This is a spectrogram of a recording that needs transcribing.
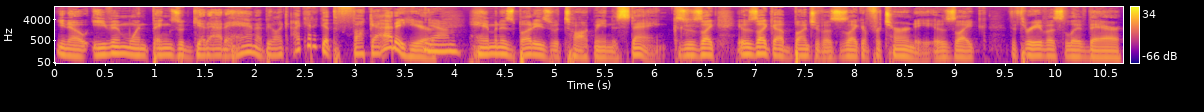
you know, even when things would get out of hand, I'd be like, I gotta get the fuck out of here Yeah. him and his buddies would talk me into staying because it was like it was like a bunch of us. It was like a fraternity. It was like the three of us lived there,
